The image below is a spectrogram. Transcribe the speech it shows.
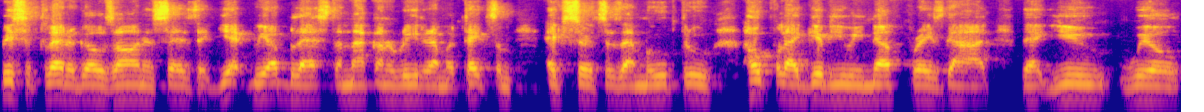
Bishop letter goes on and says that yet we are blessed. I'm not going to read it. I'm going to take some excerpts as I move through. Hopefully, I give you enough, praise God, that you will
